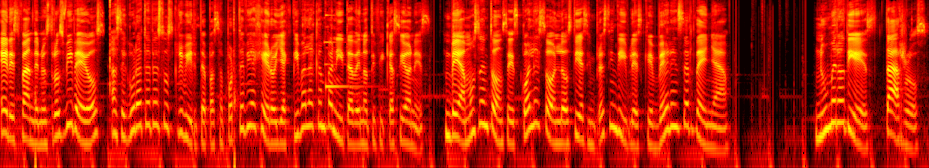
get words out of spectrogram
¿Eres fan de nuestros videos? Asegúrate de suscribirte a Pasaporte Viajero y activa la campanita de notificaciones. Veamos entonces cuáles son los 10 imprescindibles que ver en Cerdeña. Número 10. Tarros.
